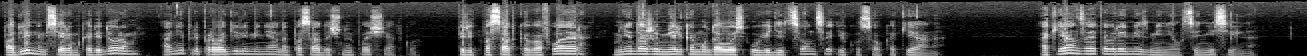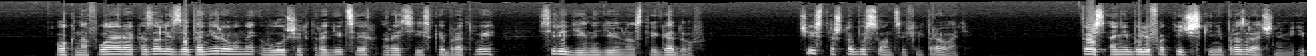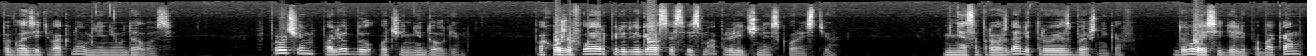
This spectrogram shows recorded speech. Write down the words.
По длинным серым коридорам они припроводили меня на посадочную площадку. Перед посадкой во флайер мне даже мельком удалось увидеть солнце и кусок океана. Океан за это время изменился не сильно. Окна флайера оказались затонированы в лучших традициях российской братвы середины 90-х годов. Чисто чтобы солнце фильтровать. То есть они были фактически непрозрачными, и поглазеть в окно мне не удалось. Впрочем, полет был очень недолгим. Похоже, флайер передвигался с весьма приличной скоростью. Меня сопровождали трое СБшников. Двое сидели по бокам,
